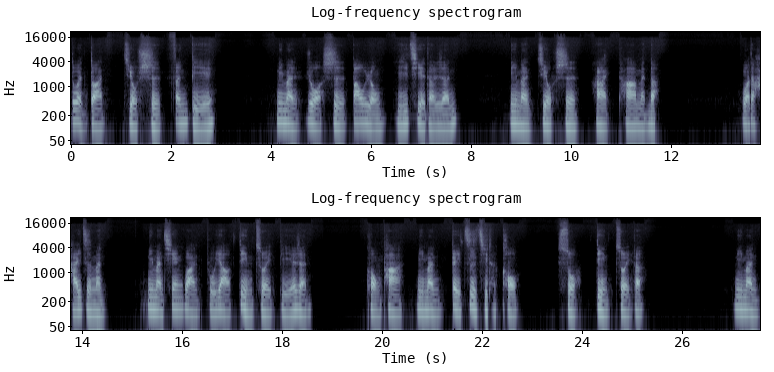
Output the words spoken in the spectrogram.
论断就是分别。你们若是包容一切的人，你们就是。爱他们了，我的孩子们，你们千万不要定罪别人，恐怕你们被自己的口所定罪了。你们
